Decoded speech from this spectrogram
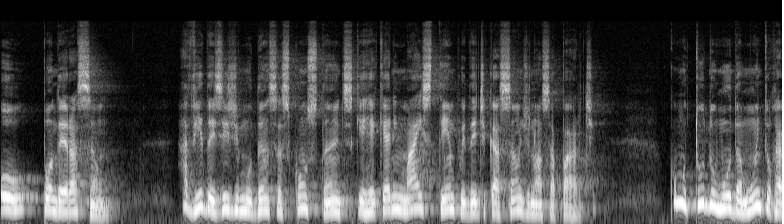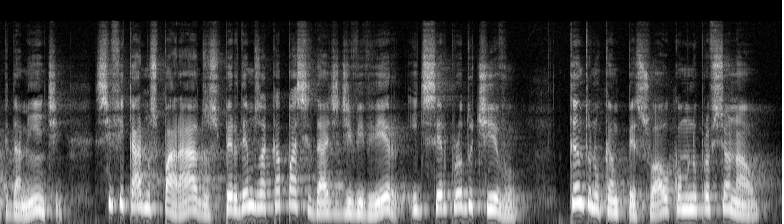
ou ponderação. A vida exige mudanças constantes que requerem mais tempo e dedicação de nossa parte. Como tudo muda muito rapidamente, se ficarmos parados, perdemos a capacidade de viver e de ser produtivo, tanto no campo pessoal como no profissional.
